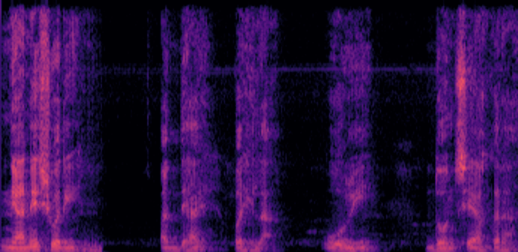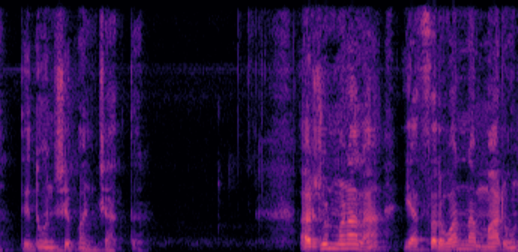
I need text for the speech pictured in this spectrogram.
ज्ञानेश्वरी अध्याय पहिला ओवी दोनशे अकरा ते दोनशे पंच्याहत्तर. अर्जुन म्हणाला या सर्वांना मारून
